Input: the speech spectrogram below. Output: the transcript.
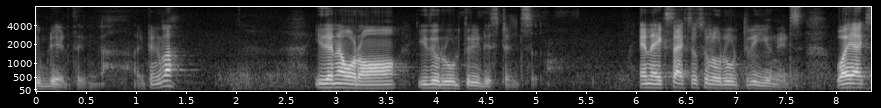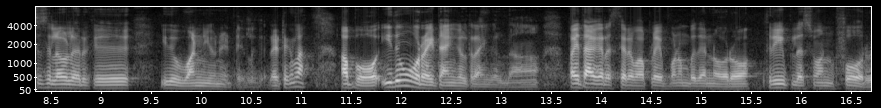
இப்படி எடுத்துக்கோங்க. ரைட்டுங்களா இது என்ன வரும்? இது ரூட் த்ரீ டிஸ்டன்ஸு ஏன்னா எக்ஸ் ஆக்சஸில் ஒரு த்ரீ யூனிட்ஸ் ஒய் ஆக்சஸ் லெவலில் இருக்குது இது ஒன் யூனிட் இருக்குது ரைட்டுங்களா அப்போது இதுவும் ஒரு ரைட் ஆங்கிள் ட்ரையாங்கிள் தான். பைத்தாகர திரம் அப்ளை பண்ணும்போது என்ன வரும்? த்ரீ ப்ளஸ் ஒன் ஃபோர்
